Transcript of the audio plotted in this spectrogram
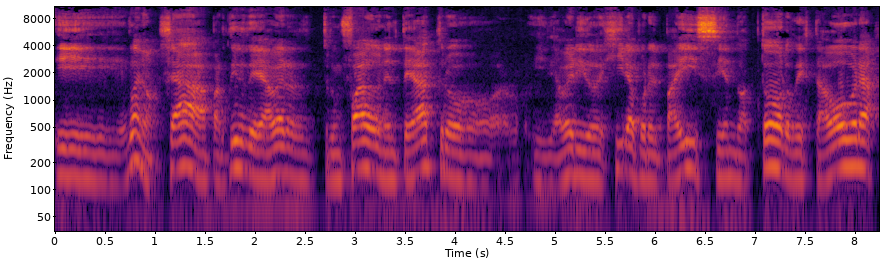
Y bueno, ya a partir de haber triunfado en el teatro y de haber ido de gira por el país siendo actor de esta obra,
